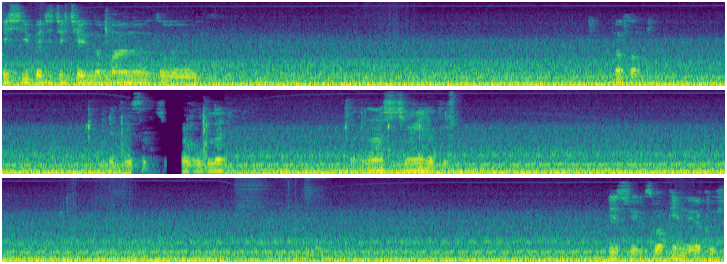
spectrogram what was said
Jeśli będziecie chcieli normalne, to... No to... Ile to jest odcinka w ogóle? 14 minut już. Jak złapiemy jakąś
